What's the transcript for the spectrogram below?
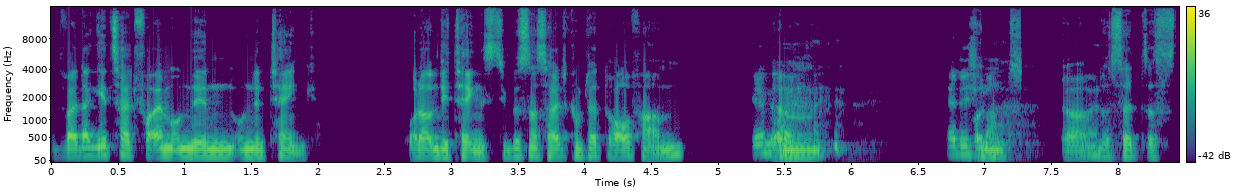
weil da geht es halt vor allem um den, um den Tank. Oder um die Tanks. Die müssen das halt komplett drauf haben. Genau. Ähm, Hätte ich und, mal. Ja, das ist halt das,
